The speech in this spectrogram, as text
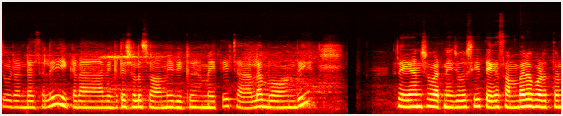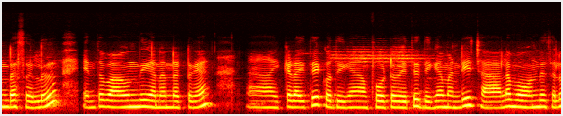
చూడండి అసలు ఇక్కడ వెంకటేశ్వర స్వామి విగ్రహం అయితే చాలా బాగుంది. రేయాన్షు వాటిని చూసి తెగ సంబరపడుతుండే అసలు. ఎంత బాగుంది అని అన్నట్టుగా. ఇక్కడైతే కొద్దిగా ఫోటో అయితే దిగామండి. చాలా బాగుంది అసలు.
